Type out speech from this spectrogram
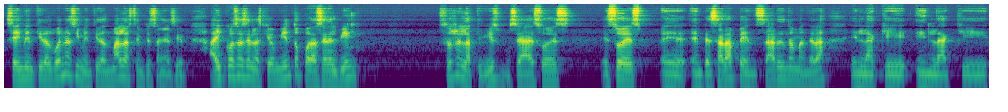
Si hay mentiras buenas y mentiras malas, te empiezan a decir. Hay cosas en las que yo miento por hacer el bien. Eso es relativismo, o sea, eso es, eso es eh, empezar a pensar de una manera en la, que, en la que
